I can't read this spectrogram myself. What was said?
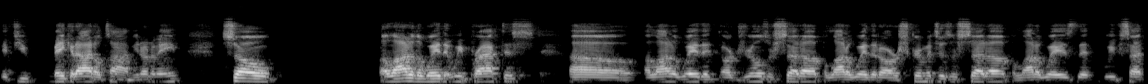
if you make it idle time. You know what I mean? So a lot of the way that we practice, uh, a lot of the way that our drills are set up, a lot of way that our scrimmages are set up, a lot of ways that we've set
